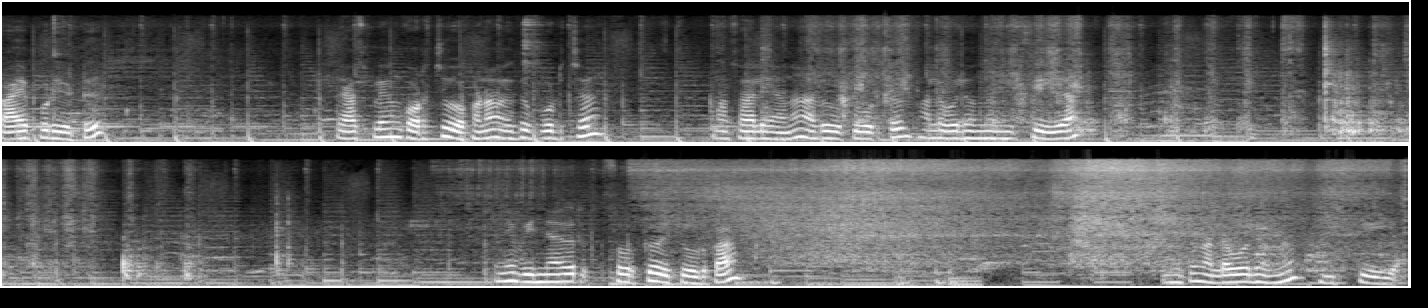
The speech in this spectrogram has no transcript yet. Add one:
കായപ്പൊടി ഇട്ട് ഗ്യാസ് ഫ്ലെയിം കുറച്ച് വെക്കണം. ഇത് പൊടിച്ച മസാലയാണ്. അത് ഇട്ട് കൊടുത്ത് നല്ലപോലെ ഒന്ന് മിക്സ് ചെയ്യുക. ഇനി വിനാഗിർ സുർക്ക് വെച്ച് കൊടുക്കാം. എന്നിട്ട് നല്ലപോലെ ഒന്ന് മിക്സ് ചെയ്യാം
